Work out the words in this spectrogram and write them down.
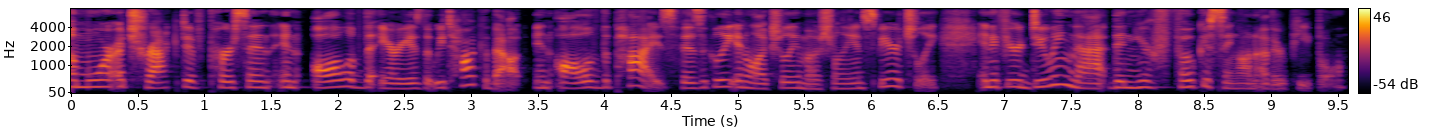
a more attractive person in all of the areas that we talk about, in all of the pies, physically, intellectually, emotionally, and spiritually. And if you're doing that, then you're focusing on other people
